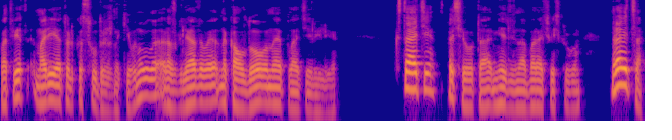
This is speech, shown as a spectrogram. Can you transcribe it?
В ответ Мария только судорожно кивнула, разглядывая наколдованное платье Лилии. «Кстати», — спросила та, медленно оборачиваясь кругом, — «нравится?»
